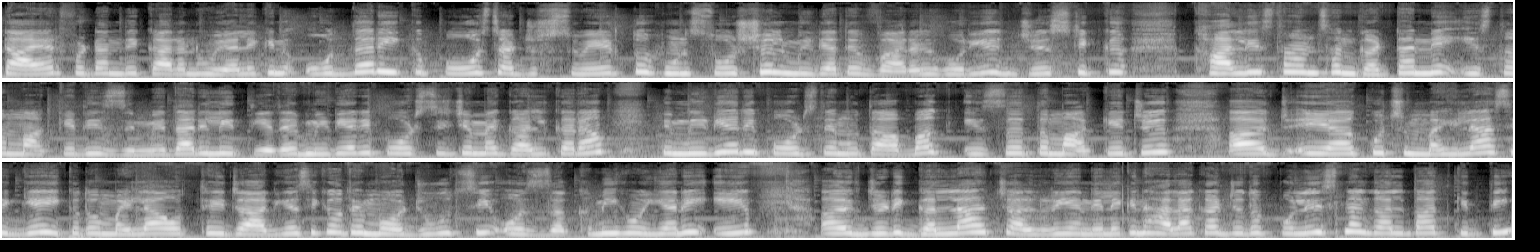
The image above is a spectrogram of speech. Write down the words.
ਟਾਇਰ ਫਟਣ ਦੇ ਕਾਰਨ ਹੋਇਆ, ਲੇਕਿਨ ਉਧਰ ਇੱਕ ਪੋਸਟ ਅੱਜ ਸਵੇਰ ਤੋਂ ਹੁਣ ਸੋਸ਼ਲ ਮੀਡੀਆ ਤੇ ਵਾਇਰਲ ਹੋ ਰਹੀ ਹੈ, ਜਿਸ ਇੱਕ ਖਾਲਿਸਤਾਨ ਸੰਗਠਨ ਨੇ ਇਸ ਧਮਾਕੇ ਦੀ ਜ਼ਿੰਮੇਵਾਰੀ ਲਿੱਤੀ ਹੈ। ਤੇ ਮੀਡੀਆ ਰਿਪੋਰਟਸ ਦੀ ਜੇ ਮੈਂ ਗੱਲ ਕਰਾਂ, ਤੇ ਮੀਡੀਆ ਰਿਪੋਰਟਸ ਦੇ ਮੁਤਾਬਕ ਇਸ ਧਮਾਕੇ 'ਚ ਕੁਝ ਮਹਿਲਾ ਸੀਗੀਆਂ, ਇੱਕ ਦੋ ਮਹਿਲਾ ਉੱਥੇ ਜਾ ਰਹੀਆਂ ਸੀ ਕਿ ਉੱਥੇ ਮੌਜੂਦ ਸੀ, ਉਹ ਜ਼ਖਮੀ ਹੋਈਆਂ ਨੇ। ਇਹ ਜਿਹੜੀ ਗੱਲਾਂ ਚੱਲ ਰਹੀਆਂ ਨੇ, ਲੇਕਿਨ ਹਾਲਾਂਕਿ ਜਦੋਂ ਪੁਲਿਸ ਨਾਲ ਗੱਲਬਾਤ ਕੀਤੀ,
